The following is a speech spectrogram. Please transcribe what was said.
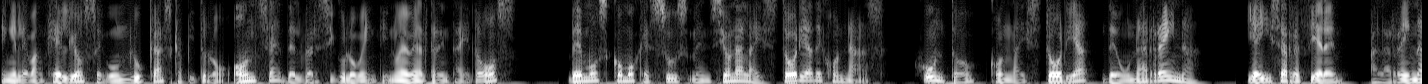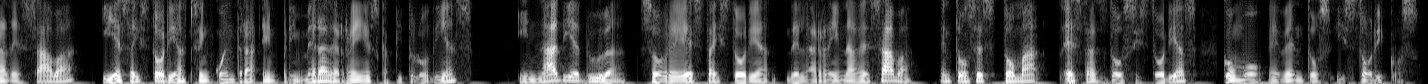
En el Evangelio según Lucas capítulo 11 del versículo 29 al 32, vemos cómo Jesús menciona la historia de Jonás junto con la historia de una reina, y ahí se refiere a la reina de Saba, y esa historia se encuentra en Primera de Reyes capítulo 10 y nadie duda sobre esta historia de la reina de Saba. Entonces toma estas dos historias como eventos históricos.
